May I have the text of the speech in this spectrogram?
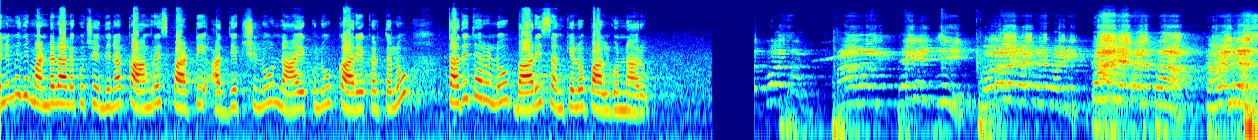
ఎనిమిది మండలాలకు చెందిన కాంగ్రెస్ పార్టీ అధ్యక్షులు నాయకులు కార్యకర్తలు తదితరులు భారీ సంఖ్యలో పాల్గొన్నారు. కాంగ్రెస్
